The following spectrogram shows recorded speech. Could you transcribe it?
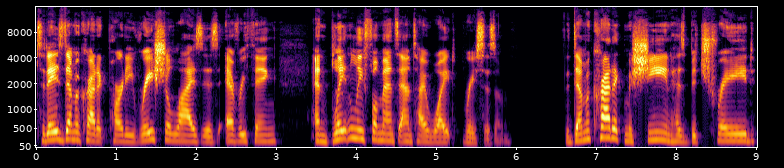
Today's Democratic Party racializes everything and blatantly foments anti white racism. The Democratic machine has betrayed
